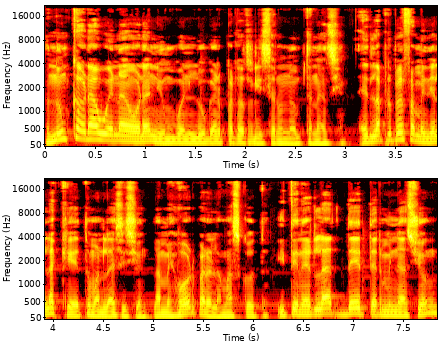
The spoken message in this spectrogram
Nunca habrá buena hora ni un buen lugar para realizar una eutanasia. Es la propia familia la que debe tomar la decisión, la mejor para la mascota y tener la determinación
